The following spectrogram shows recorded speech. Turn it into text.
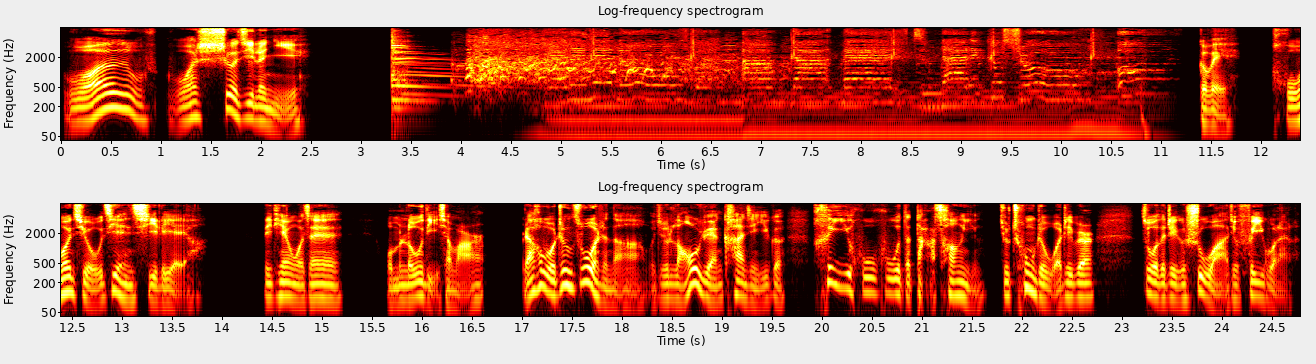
我我设计了你。”各位，活久见系列呀！那天我在我们楼底下玩。然后我正坐着呢啊，我就老远看见一个黑乎乎的大苍蝇，就冲着我这边坐的这个树啊就飞过来了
